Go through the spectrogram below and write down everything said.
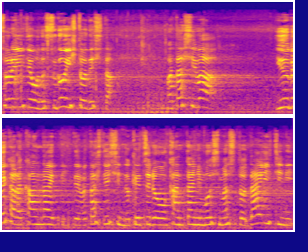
それ以上のすごい人でした。私は昨べから考えていて私自身の結論を簡単に申しますと第一に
